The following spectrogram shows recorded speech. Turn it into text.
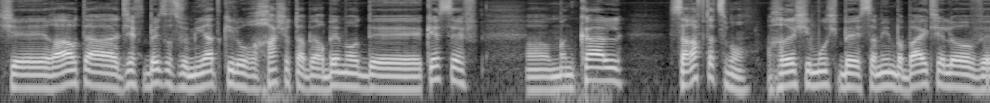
שראה אותה ג'ף בזוס ומיד כאילו רכש אותה בהרבה מאוד אה, כסף. המנכ"ל שרף את עצמו אחרי שימוש בסמים בבית שלו ו...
